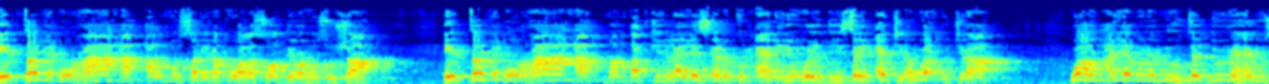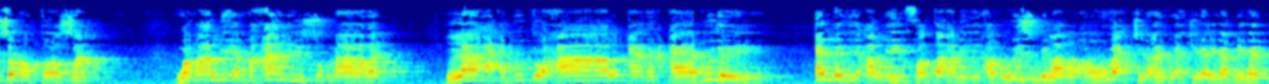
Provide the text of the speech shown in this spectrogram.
اتبعوا الراعة المرسلين قوة لصدر الرسوشا اتبعوا الراعة من ضدك لا يسألكم آن إن ويديسين أجرا وأجرا. وهم أيبنا مهتدون همسان الطاسا وما لي محائي سبنارك لا أعبد حال أنا عابدين الذي الله فضرني أبو رسم بالله وأنا وحجر أهل وحجر إيقاد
